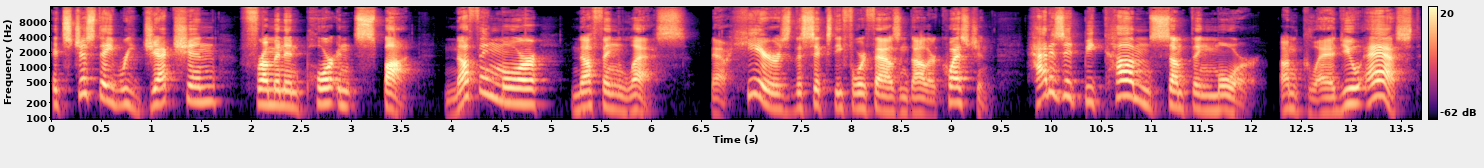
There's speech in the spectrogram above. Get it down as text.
It's just a rejection from an important spot. Nothing more, nothing less. Now, here's the $64,000 question How does it become something more? I'm glad you asked.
